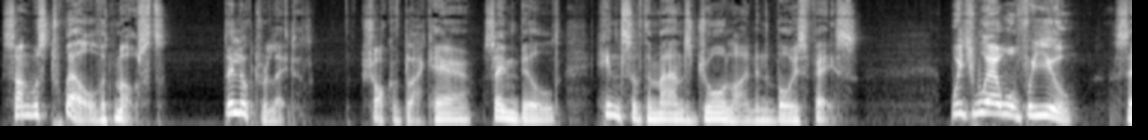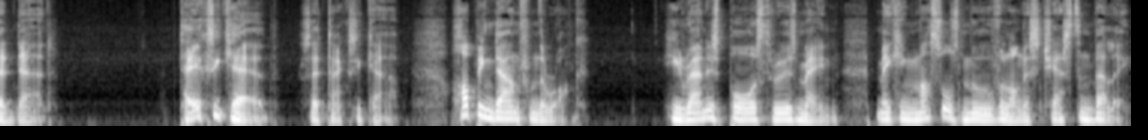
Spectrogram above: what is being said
Son was 12 at most. They looked related. Shock of black hair, same build, hints of the man's jawline in the boy's face. Which werewolf are you? said Dad. Taxi cab, said Taxi Cab, hopping down from the rock. He ran his paws through his mane, making muscles move along his chest and belly.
